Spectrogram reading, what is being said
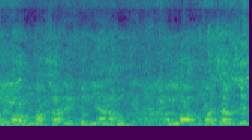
اللهم خرب بنيانهم. اللهم زلزل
